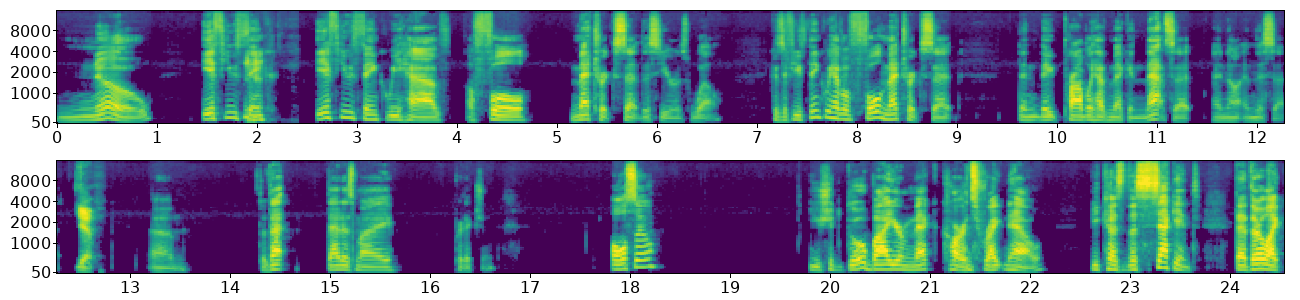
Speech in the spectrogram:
no. If you Mhm. think if you think we have a full Metrix set this year as well, because if you think we have a full Metrix set, then they probably have mech in that set and not in this set. Yeah. Um, so that that is my prediction. Also, you should go buy your mech cards right now because the second that they're like,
